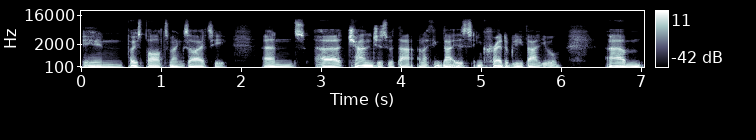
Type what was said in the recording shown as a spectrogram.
in postpartum anxiety and her challenges with that. And I think that is incredibly valuable. Um,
